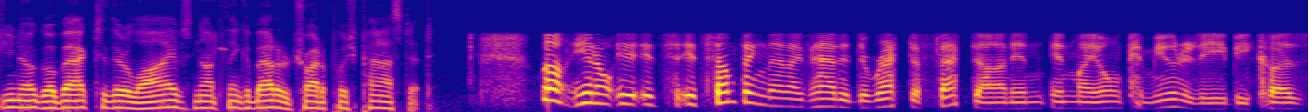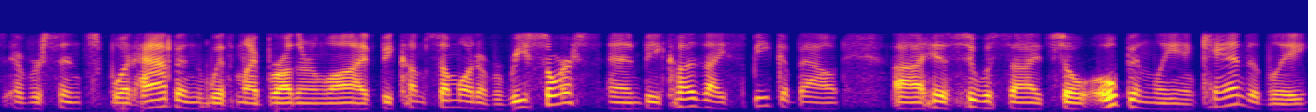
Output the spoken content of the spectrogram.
you know, go back to their lives, not think about it, or try to push past it. Well, you know, it, it's it's something that I've had a direct effect on in in my own community because ever since what happened with my brother-in-law, I've become somewhat of a resource, and because I speak about uh, his suicide so openly and candidly,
